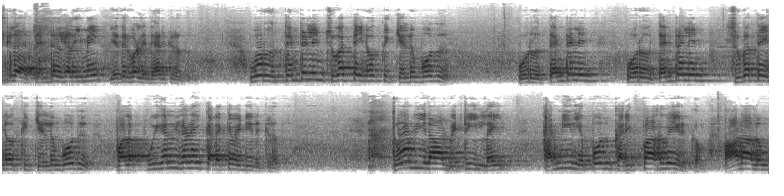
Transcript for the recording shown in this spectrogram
சில தென்றல்களையுமே எதிர்கொள்ள நேர்கிறது. ஒரு தென்றலின் சுகத்தை நோக்கி செல்லும்போது ஒரு தென்றலின் ஒரு தென்றலின் சுகத்தை நோக்கி செல்லும்போது பல புயல்களை கடக்க வேண்டியிருக்கிறது. தோல்வியினால் வெற்றி இல்லை கண்ணீர் எப்போதும் கரிப்பாகவே இருக்கும். ஆனாலும்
